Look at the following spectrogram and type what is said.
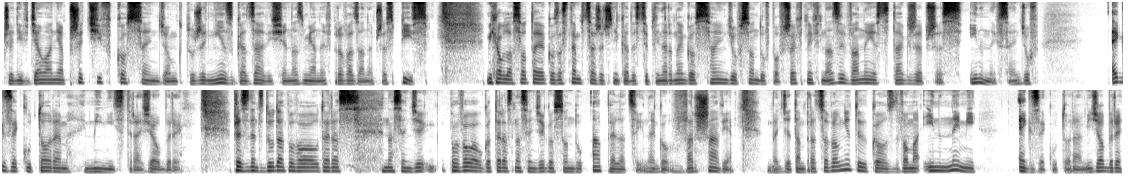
czyli w działania przeciwko sędziom, którzy nie zgadzali się na zmiany wprowadzane przez PiS. Michał Lasota jako zastępca rzecznika dyscyplinarnego sędziów sądów powszechnych nazywany jest także przez innych sędziów egzekutorem ministra Ziobry. Prezydent Duda powołał, teraz na sędzie, powołał go teraz na sędziego sądu apelacyjnego w Warszawie. Będzie tam pracował nie tylko z dwoma innymi egzekutorami Ziobry,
